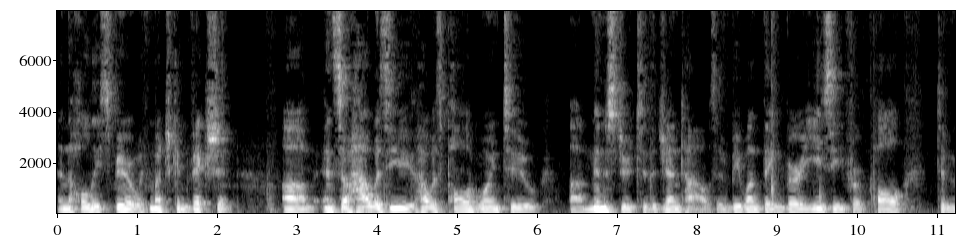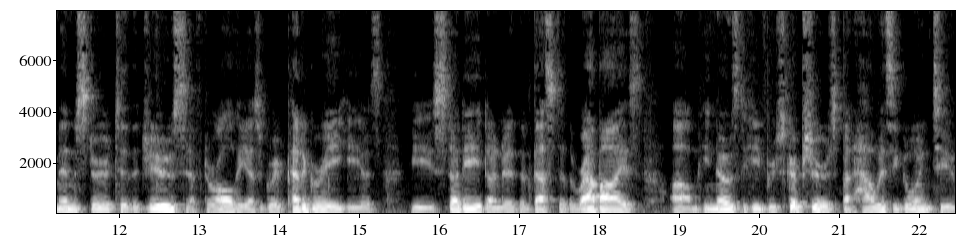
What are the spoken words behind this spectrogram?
and the Holy Spirit with much conviction. Um, and so how was he, how was Paul going to uh, minister to the Gentiles? It would be one thing very easy for Paul to minister to the Jews. After all, he has a great pedigree. He is he studied under the best of the rabbis. Um, he knows the Hebrew scriptures, but how is he going to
